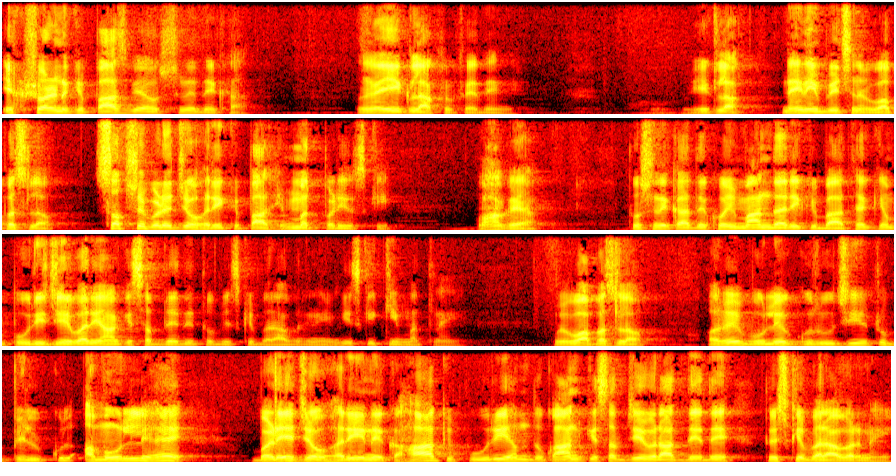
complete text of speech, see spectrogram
एक स्वर्ण के पास गया उसने देखा उसने एक लाख रुपए देंगे। एक लाख नहीं नहीं बेचना वापस लाओ। सबसे बड़े जौहरी के पास हिम्मत पड़ी उसकी। वहाँ गया। तो उसने कहा देखो ईमानदारी की बात है कि हम पूरी जेवर यहाँ की सब दे दी तो भी इसकी बराबरी नहीं होगी इसकी कीमत नहीं। वो वापस लाओ। अरे बोले गुरु जी ये तो बिल्कुल अमूल्य है। बड़े जौहरी ने कहा कि पूरी हम दुकान की सब जेवरात दे दें तो इसके बराबर नहीं।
